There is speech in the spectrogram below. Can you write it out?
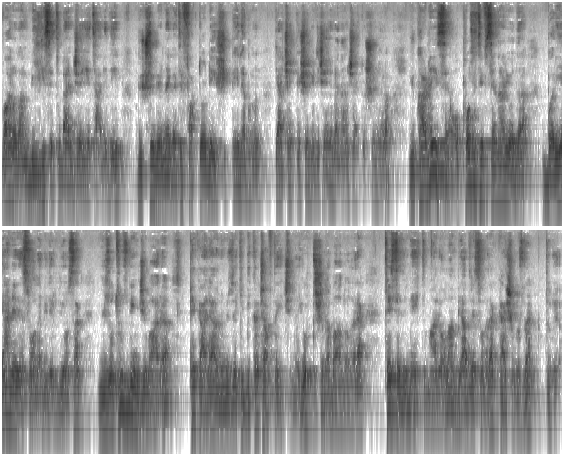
var olan bilgi seti bence yeterli değil. Güçlü bir negatif faktör değişikliğiyle bunun gerçekleşebileceğini ben ancak düşünüyorum. Yukarıda ise o pozitif senaryoda bariyer neresi olabilir diyorsak 130 bin civarı pekala önümüzdeki birkaç hafta içinde yurt dışına bağlı olarak test edilme ihtimali olan bir adres olarak karşımızda duruyor.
